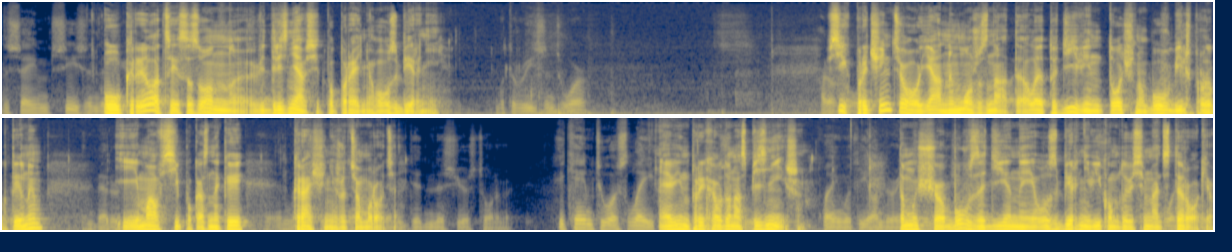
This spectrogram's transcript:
The same season. this У. Крила цей сезон відрізнявся від попереднього у збірній. Всіх причин цього я не можу знати, але тоді він точно був більш продуктивним і мав всі показники краще, ніж у цьому році. Е, Він приїхав до нас пізніше, тому що був задіяний у збірні віком до 18 років.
